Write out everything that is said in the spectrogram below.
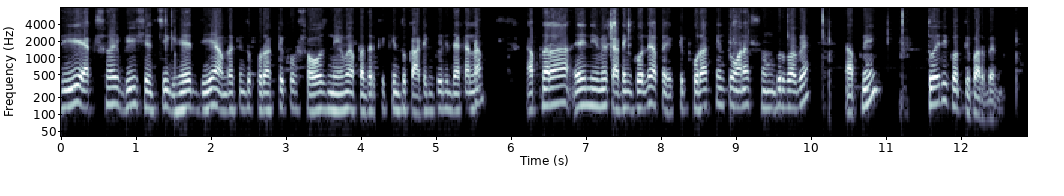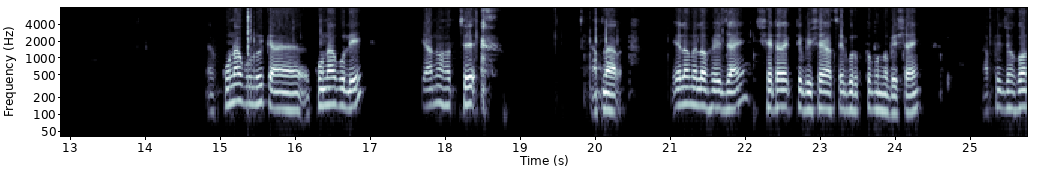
দিয়ে একশো বিশ ইঞ্চি ঘের দিয়ে আমরা কিন্তু প্রোডাক্টটি খুব সহজ নিয়মে আপনাদেরকে কিন্তু কাটিং করে দেখালাম। আপনারা এই নিয়মে কাটিং করলে আপনার একটি প্রোডাক্ট কিন্তু অনেক সুন্দরভাবে আপনি তৈরি করতে পারবেন। কোনাগুলি কোনাগুলি কেন হচ্ছে আপনার এলোমেলো হয়ে যায় সেটার একটি বিষয় আছে, গুরুত্বপূর্ণ বিষয়। আপনি যখন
